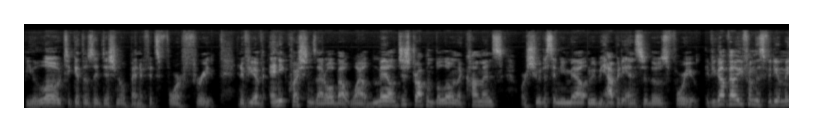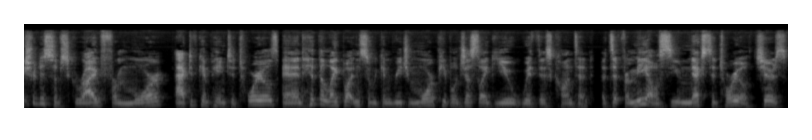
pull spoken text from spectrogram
below to get those additional benefits for free. And if you have any questions at all about Wild Mail, just drop them below in the comments or shoot us an email and we'd be happy to answer those for you. If you got value from this video, make sure to subscribe for more ActiveCampaign tutorials and hit the like button so we can reach more people just like you with this content. That's it from me. I will see you next tutorial. Cheers.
